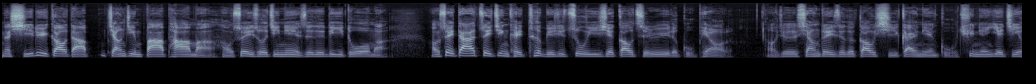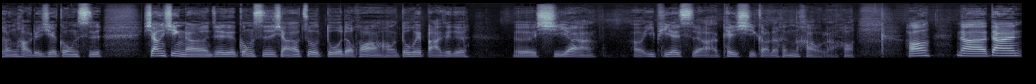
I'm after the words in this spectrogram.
那息率高达将近八趴嘛，好，所以说今天也是利多嘛，好，所以大家最近可以特别去注意一些高值率的股票了，好，就是相对这个高息概念股，去年业绩很好的一些公司，相信呢，这个公司想要做多的话，哈，都会把这个呃息啊，呃 EPS 啊配息搞得很好了，哈，好，那当然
